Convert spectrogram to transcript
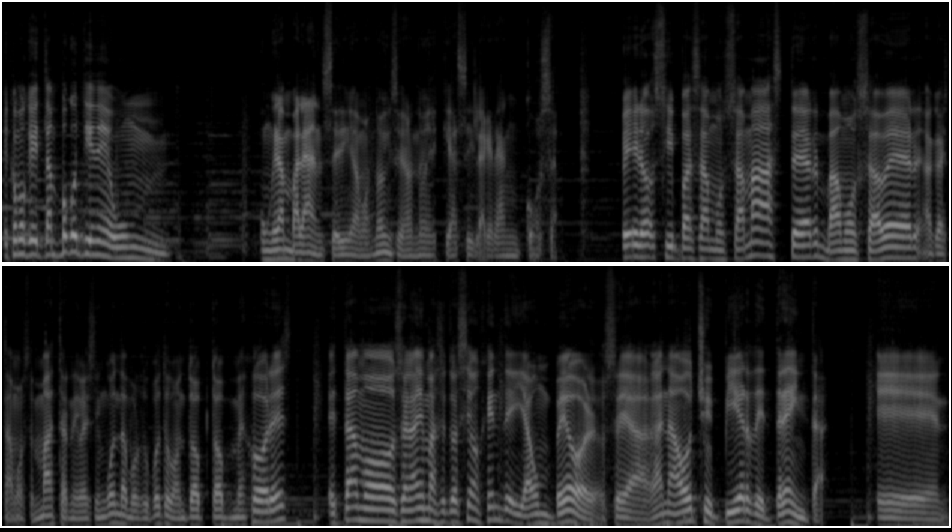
Es como que tampoco tiene un un gran balance, digamos, ¿no? no es que hace la gran cosa. Pero si pasamos a Master, vamos a ver, acá estamos en Master nivel 50, por supuesto, con top, top mejores. Estamos en la misma situación, gente, y aún peor. O sea, gana 8 y pierde 30. Eh,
